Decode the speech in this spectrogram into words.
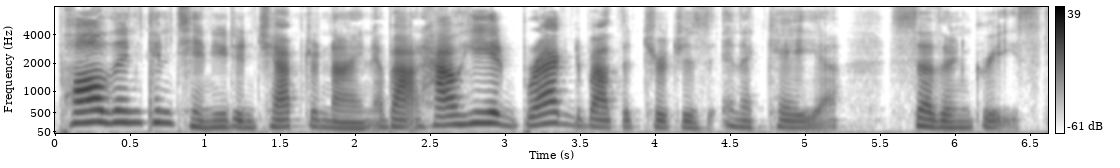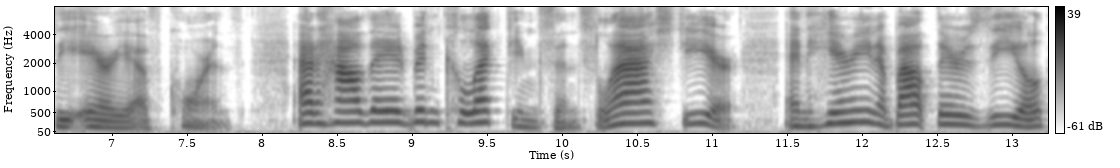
Paul then continued in chapter 9 about how he had bragged about the churches in Achaia, southern Greece, the area of Corinth, at how they had been collecting since last year, and hearing about their zeal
